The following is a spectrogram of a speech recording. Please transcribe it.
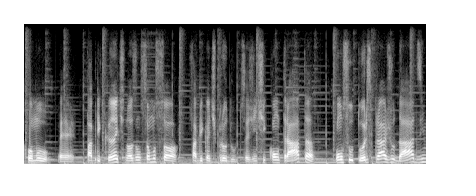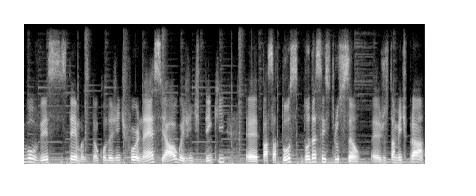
como é, fabricante, nós não somos só fabricante de produtos, a gente contrata consultores para ajudar a desenvolver esses sistemas. Então, quando a gente fornece algo, a gente tem que é, passar tos, toda essa instrução, é, justamente para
